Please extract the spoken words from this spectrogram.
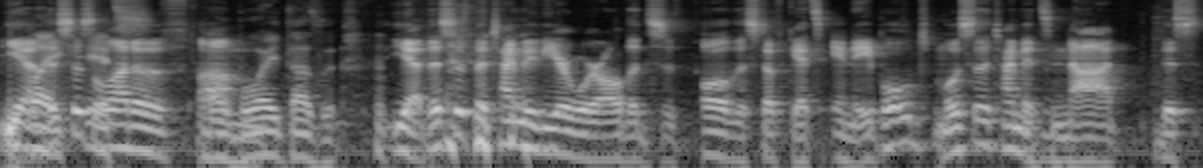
Yeah, Like, this is a lot it's- of. Oh Um, boy, does it! yeah, this is the time of year where all this all this stuff gets enabled. Most of the time, it's not. This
